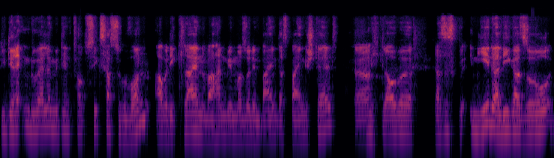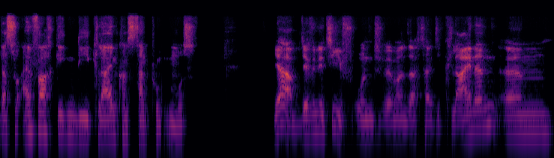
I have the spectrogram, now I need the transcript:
die direkten Duelle mit den Top Six hast du gewonnen, aber die kleinen war, haben wir immer so den Bein, das Bein gestellt. Ja. Und ich glaube, das ist in jeder Liga so, dass du einfach gegen die Kleinen konstant punkten musst. Ja, definitiv. Und wenn man sagt halt die Kleinen, ähm,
